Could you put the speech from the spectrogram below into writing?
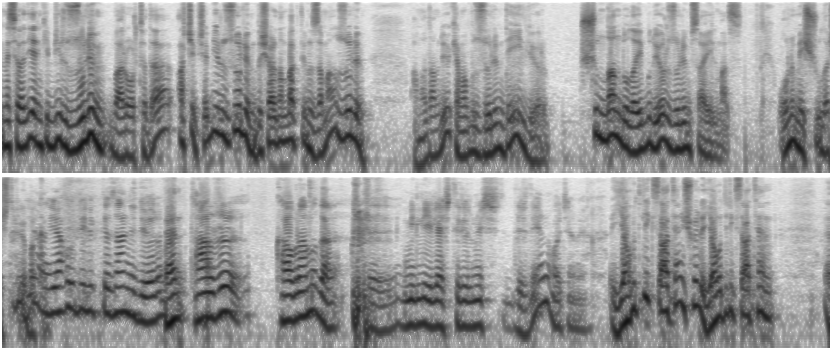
mesela diyelim ki bir zulüm var ortada. Açıkça bir zulüm. Dışarıdan baktığınız zaman zulüm. Ama adam diyor ki ama bu zulüm değil diyorum. Şundan dolayı bu diyor zulüm sayılmaz. Onu meşrulaştırıyor bakın. Yani Yahudilikte zannediyorum Ben- Tanrı kavramı da e, millileştirilmiştir değil mi hocam ya? E, Yahudilik zaten şöyle. Yahudilik zaten e,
